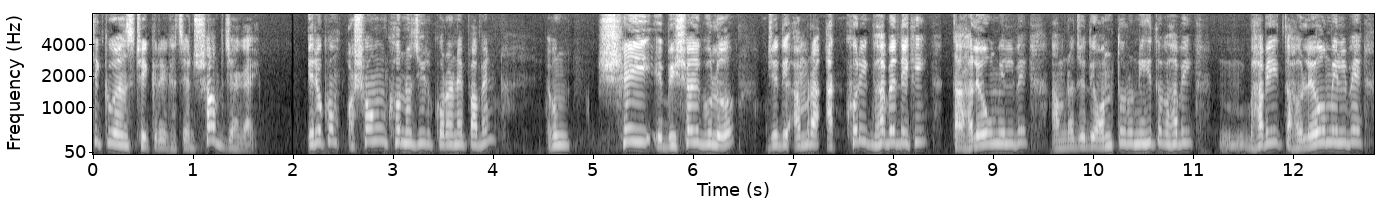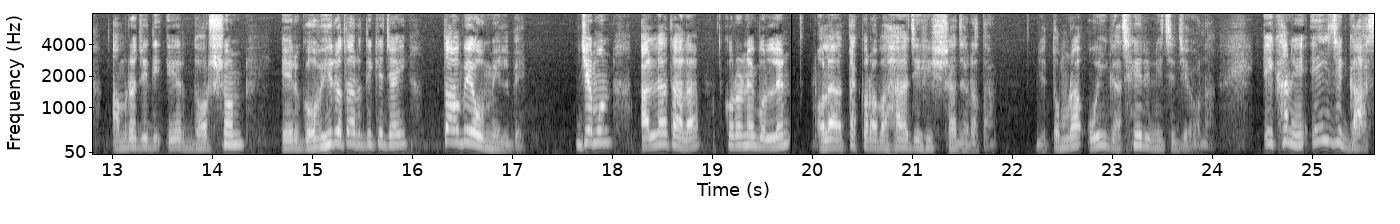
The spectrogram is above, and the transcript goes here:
সিকোয়েন্স ঠিক রেখেছেন সব জায়গায়। এরকম অসংখ্য নজির কোরআনে পাবেন এবং সেই বিষয়গুলো যদি আমরা আক্ষরিকভাবে দেখি, তাহলেও মিলবে। আমরা যদি অন্তর্নিহিত ভাবি ভাবি, তাহলেও মিলবে। আমরা যদি এর দর্শন, এর গভীরতার দিকে যাই, তবেও মিলবে। যেমন আল্লাহ তালা কোরআনে বললেন, ওলা তাকরবা হাজি হিসাজারতা যে তোমরা ওই গাছের নিচে যেও না। এখানে এই যে গাছ,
